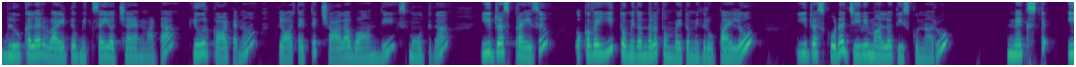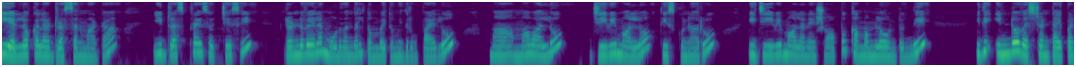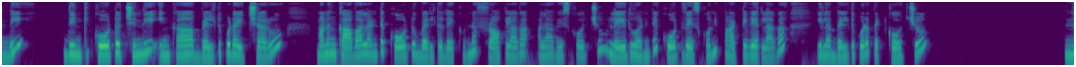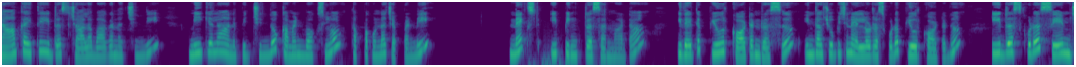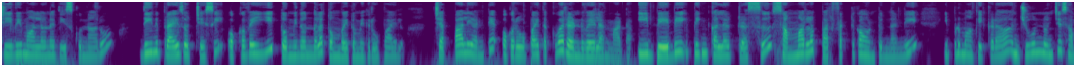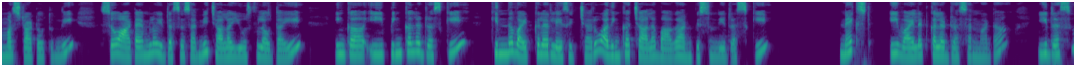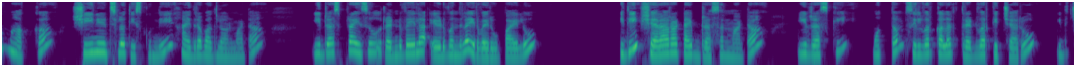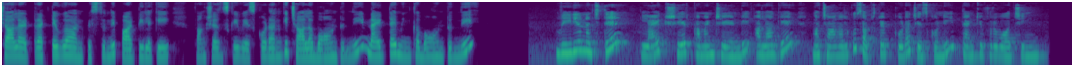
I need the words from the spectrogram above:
blue colour white mix అయ్యి వచ్చాయన్నమాట. ప్యూర్ కాటన్ క్లాత్ అయితే చాలా బాగుంది స్మూత్గా. ఈ డ్రెస్ ప్రైస్ ఒక వెయ్యి తొమ్మిది వందల తొంభై తొమ్మిది రూపాయలు. ఈ డ్రెస్ కూడా జీవి మాల్లో తీసుకున్నారు. నెక్స్ట్ ఈ ఎల్లో కలర్ డ్రెస్ అనమాట ఈ డ్రెస్ ప్రైస్ వచ్చేసి రెండు వేల మూడు వందల తొంభై తొమ్మిది రూపాయలు. మా అమ్మ వాళ్ళు జీవి మాల్లో తీసుకున్నారు. ఈ జీవి మాల్ అనే షాప్ ఖమ్మంలో ఉంటుంది. ఇది ఇండో వెస్ట్రన్ టైప్ అండి. దీనికి కోట్ వచ్చింది. ఇంకా బెల్ట్ కూడా ఇచ్చారు. మనం కావాలంటే కోటు బెల్ట్ లేకుండా ఫ్రాక్ లాగా అలా వేసుకోవచ్చు. లేదు అంటే కోట్ వేసుకొని పార్టీ వేర్ లాగా ఇలా బెల్ట్ కూడా పెట్టుకోవచ్చు. నాకైతే ఈ డ్రెస్ చాలా బాగా నచ్చింది. మీకు ఎలా అనిపించిందో కమెంట్ బాక్స్లో తప్పకుండా చెప్పండి. నెక్స్ట్ ఈ పింక్ డ్రెస్ అన్నమాట. ఇదైతే ప్యూర్ కాటన్ డ్రెస్. ఇందాక చూపించిన ఎల్లో డ్రెస్ కూడా ప్యూర్ కాటన్. ఈ డ్రెస్ కూడా సేమ్ జీవీ మాల్లోనే తీసుకున్నారు. దీని ప్రైస్ వచ్చేసి ఒక వెయ్యి తొమ్మిది వందల తొంభై తొమ్మిది రూపాయలు. చెప్పాలి అంటే ఒక రూపాయి తక్కువ రెండు వేలు అనమాట ఈ బేబీ పింక్ కలర్ డ్రెస్ సమ్మర్లో పర్ఫెక్ట్గా ఉంటుందండి. ఇప్పుడు మాకు ఇక్కడ జూన్ నుంచి సమ్మర్ స్టార్ట్ అవుతుంది. సో ఆ టైంలో ఈ డ్రెస్సెస్ అన్నీ చాలా యూస్ఫుల్ అవుతాయి. ఇంకా ఈ పింక్ కలర్ డ్రెస్కి కింద వైట్ కలర్ లేస్ ఇచ్చారు. అది ఇంకా చాలా బాగా అనిపిస్తుంది ఈ డ్రెస్కి నెక్స్ట్ ఈ వైలెట్ కలర్ డ్రెస్ అన్నమాట. ఈ డ్రెస్ మా అక్క షీ నీడ్స్లో తీసుకుంది హైదరాబాద్లో అనమాట ఈ డ్రెస్ ప్రైస్ రెండు వేల ఏడు వందల ఇరవై రూపాయలు. ఇది షరారా టైప్ డ్రెస్ అన్నమాట. ఈ డ్రెస్కి మొత్తం సిల్వర్ కలర్ థ్రెడ్ వర్క్ ఇచ్చారు. ఇది చాలా అట్రాక్టివ్గా అనిపిస్తుంది. పార్టీలకి ఫంక్షన్స్కి వేసుకోవడానికి చాలా బాగుంటుంది. నైట్ టైం ఇంకా బాగుంటుంది. వీడియో నచ్చితే లైక్ షేర్ కమెంట్ చేయండి. అలాగే మా ఛానల్కు సబ్స్క్రైబ్ కూడా చేసుకోండి. Thank you for watching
